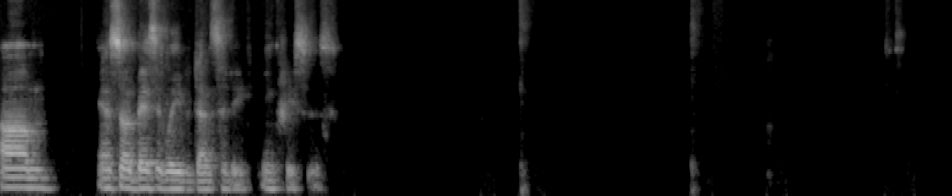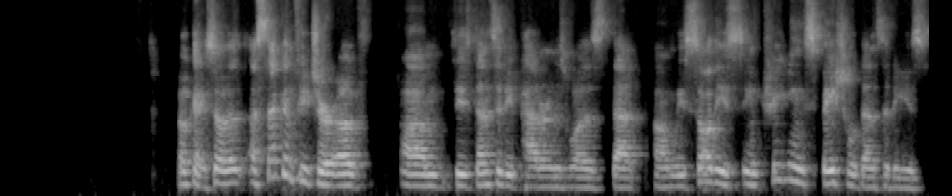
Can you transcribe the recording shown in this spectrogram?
Um, and so basically the density increases. Okay, so a second feature of um, these density patterns was that um, we saw these intriguing spatial densities,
